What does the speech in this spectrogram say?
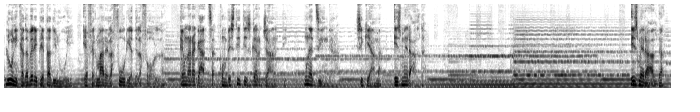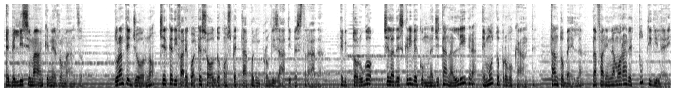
L'unica ad avere pietà di lui e a fermare la furia della folla è una ragazza con vestiti sgargianti, una zingara. Si chiama Esmeralda. Esmeralda è bellissima anche nel romanzo. Durante il giorno cerca di fare qualche soldo con spettacoli improvvisati per strada e Victor Hugo ce la descrive come una gitana allegra e molto provocante, tanto bella da far innamorare tutti di lei.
